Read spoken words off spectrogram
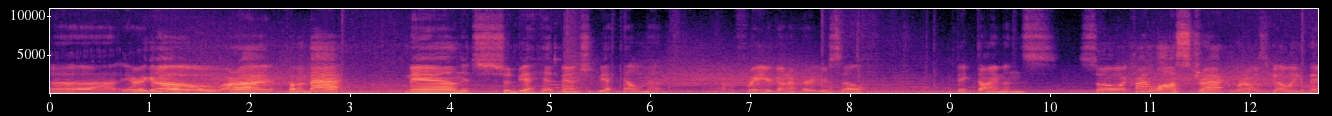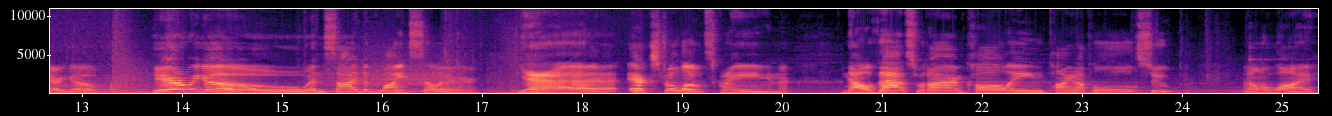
Uh, here we go. Alright, coming back. Man, it shouldn't be a headband. It should be a helmet. I'm afraid you're gonna hurt yourself. Big diamonds. So, I kind of lost track where I was going. There you go. Here we go! Inside the wine cellar. Yeah! Extra load screen. Now that's what I'm calling pineapple soup. I don't know why.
